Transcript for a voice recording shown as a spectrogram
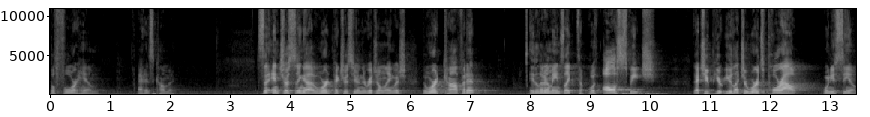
before him at his coming. It's an interesting uh, word pictures here in the original language. The word confident, it literally means like to, with all speech, that you, you, you let your words pour out when you see them.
